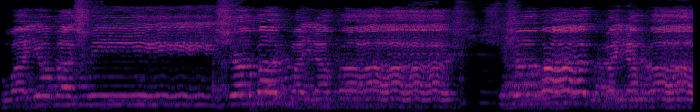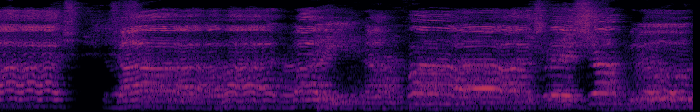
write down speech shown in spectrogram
ביום השביעי שבת וינפש, שבת וינפש, שבת וינפש, ושברו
